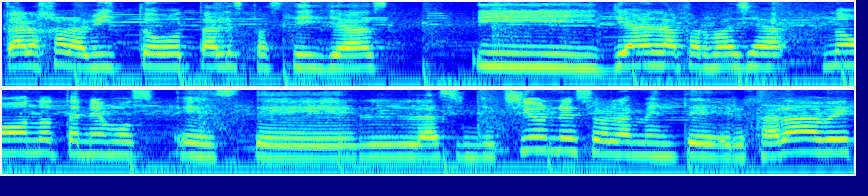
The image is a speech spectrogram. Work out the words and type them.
tal jarabito, tales pastillas. Y ya en la farmacia, no, no tenemos este, las inyecciones, solamente el jarabe.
